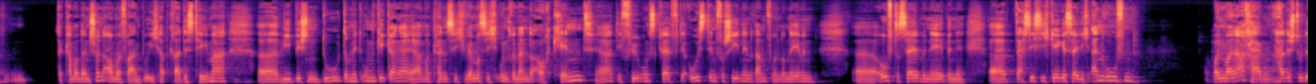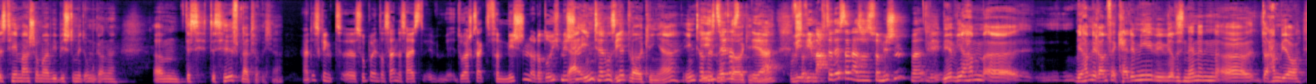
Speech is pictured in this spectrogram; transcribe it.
da kann man dann schon auch mal fragen, du, ich habe gerade das Thema, äh, wie bist denn du damit umgegangen? Ja, man kann sich, wenn man sich untereinander auch kennt, ja, die Führungskräfte aus den verschiedenen Rampfunternehmen äh, auf derselben Ebene, äh, dass sie sich gegenseitig anrufen und mal nachhaken. Hattest du das Thema schon mal? Wie bist du damit umgegangen? Ähm, das, das hilft natürlich, ja. Ja, das klingt äh, super interessant. Das heißt, du hast gesagt, vermischen oder durchmischen. Ja, internes wie? Networking, ja. Internes, internes Networking. Ja. ja. Wie, so, wie macht ihr das dann? Also das Vermischen? Wie? Wir, wir haben, äh, wir haben eine Rampf Academy, wie wir das nennen. Äh, da haben wir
